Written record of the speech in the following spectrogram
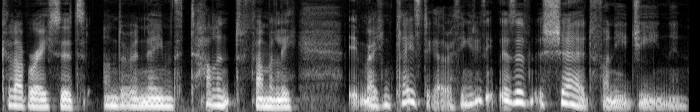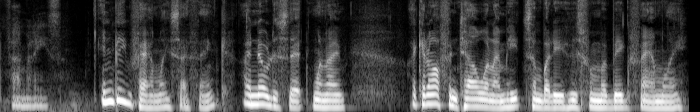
collaborated under a name, the Talent Family, in writing plays together. I think. Do you think there's a shared funny gene in families? In big families, I think I notice it when I. I can often tell when I meet somebody who's from a big family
